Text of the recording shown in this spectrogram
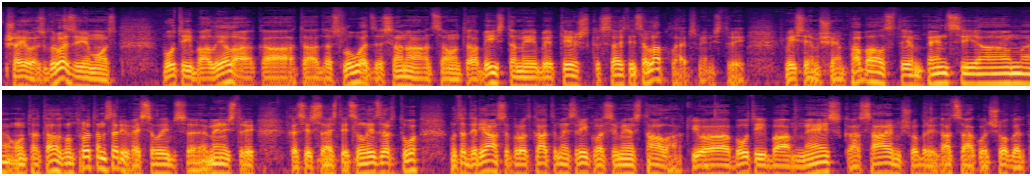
šajos grozījumos būtībā lielākā tāda slodze sanāca un tā bīstamība ir tieši kas saistīts ar labklājības ministriju. Visiem šiem pabalstiem, pensijām un tā tālāk. Un, protams, arī veselības eh, ministriju, kas ir saistīts. Un līdz ar to nu, ir jāsaprot, kā mēs rīkosimies tālāk. Jo būtībā mēs, kā saimnieki, šobrīd atsākot šogad,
